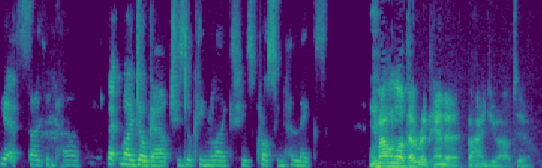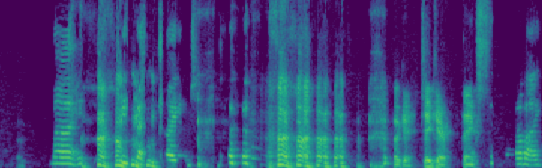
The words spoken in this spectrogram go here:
Yes, I think I'll let my dog out. She's looking like she's crossing her legs. You might want to let that red panda behind you out too. Uh, he, he's okay, take care. Thanks. Bye bye.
